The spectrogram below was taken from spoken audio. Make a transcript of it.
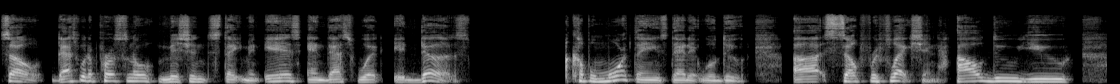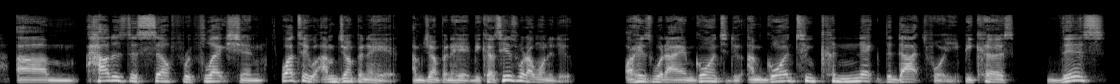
So that's what a personal mission statement is, and that's what it does. A couple more things that it will do. Uh, self reflection. How do you, um, how does this self reflection? Well, I'll tell you what, I'm jumping ahead. I'm jumping ahead because here's what I want to do, or here's what I am going to do. I'm going to connect the dots for you because this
